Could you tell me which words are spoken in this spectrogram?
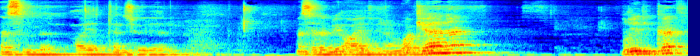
Nasıl ayetten söyleyelim. Mesela bir ayet verelim. Ve kâne Buraya dikkat.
